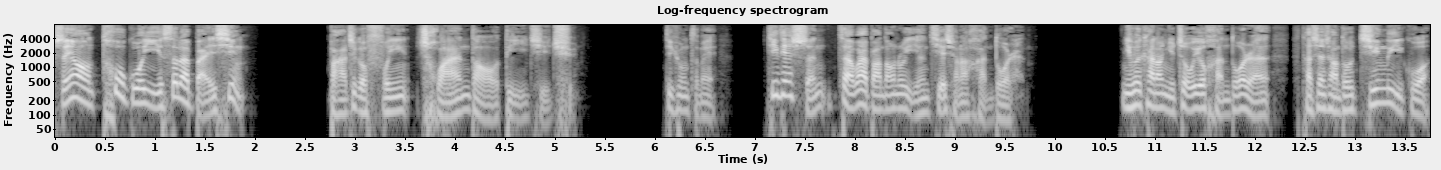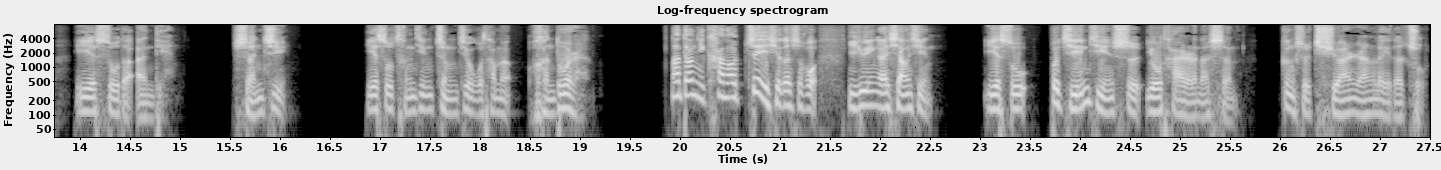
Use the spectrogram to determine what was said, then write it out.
神要透过以色列百姓，把这个福音传到地极去。弟兄姊妹，今天神在外邦当中已经节选了很多人，你会看到你周围有很多人，他身上都经历过耶稣的恩典、神迹，耶稣曾经拯救过他们很多人。那当你看到这些的时候，你就应该相信，耶稣不仅仅是犹太人的神，更是全人类的主。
